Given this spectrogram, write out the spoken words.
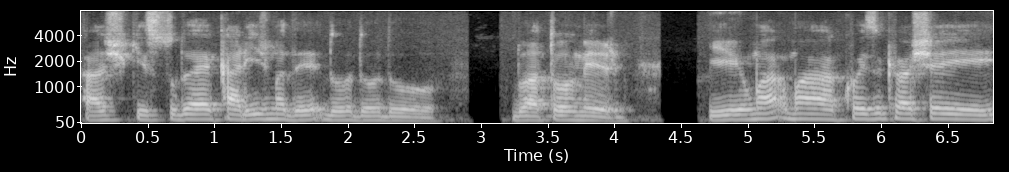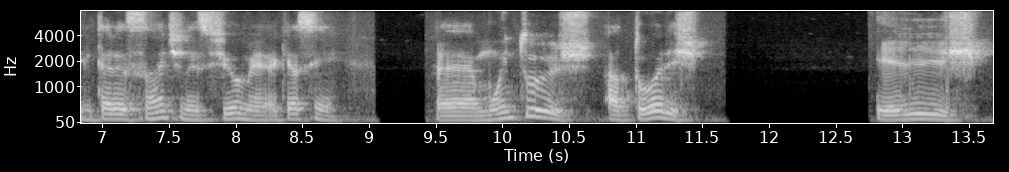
Acho que isso tudo é carisma de, do, do, do, do, ator mesmo. E uma, uma coisa que eu achei interessante nesse filme é que, assim, é, muitos atores, eles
